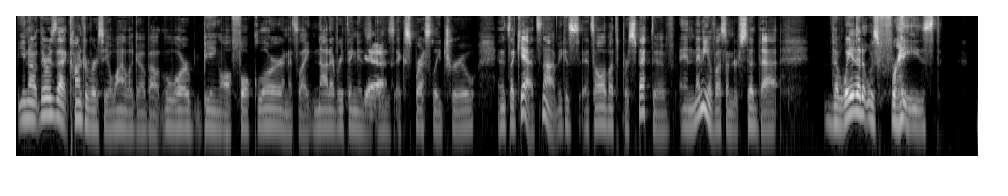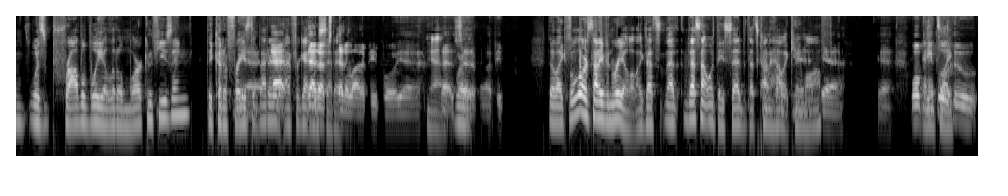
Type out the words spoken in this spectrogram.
you know there was that controversy a while ago about the lore being all folklore, and it's like not everything is, Yeah. is expressly true, and it's like yeah, it's not because it's all about the perspective, and many of us understood that. The way that it was phrased was probably a little more confusing. They could have phrased Yeah, it better. that- I forget that who upset said it. a lot of people. Yeah, Yeah, that where- upset a lot of people. They're like the Lord's not even real. Like that's that that's not what they said, but that's kind of how it came meant. off. Yeah, yeah. Well, And people like- who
